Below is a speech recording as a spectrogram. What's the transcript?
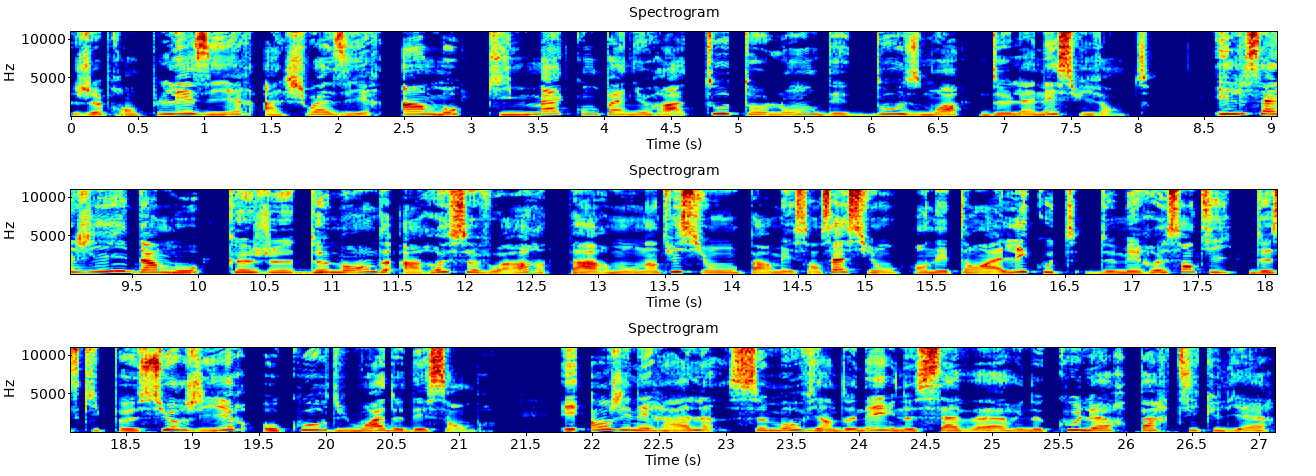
je prends plaisir à choisir un mot qui m'accompagnera tout au long des 12 mois de l'année suivante. Il s'agit d'un mot que je demande à recevoir par mon intuition, par mes sensations, en étant à l'écoute de mes ressentis, de ce qui peut surgir au cours du mois de décembre. Et en général, ce mot vient donner une saveur, une couleur particulière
